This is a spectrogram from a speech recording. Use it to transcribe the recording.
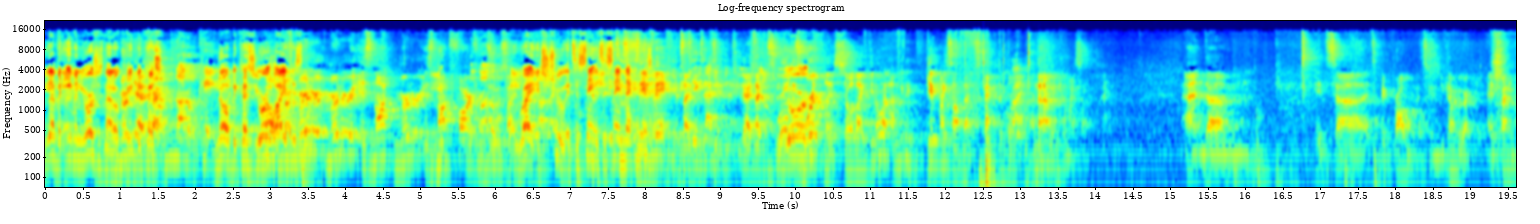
Yeah, but That's even right. yours is not okay Mur- yeah, because that's I'm not okay. no, because your No, life mur- is murder. Murder is not murder is not far from Not okay. suicide. right. It's true. It's the same. It's the same It's the same mechanism. thing. It's like It's the exact same to yeah, it's like this world You're- is worthless. So like you know what? I'm gonna give myself that spectacle, Right. and then I'm gonna kill myself. And um, it's uh, it's a big problem. It's gonna become everywhere. And it's funny.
